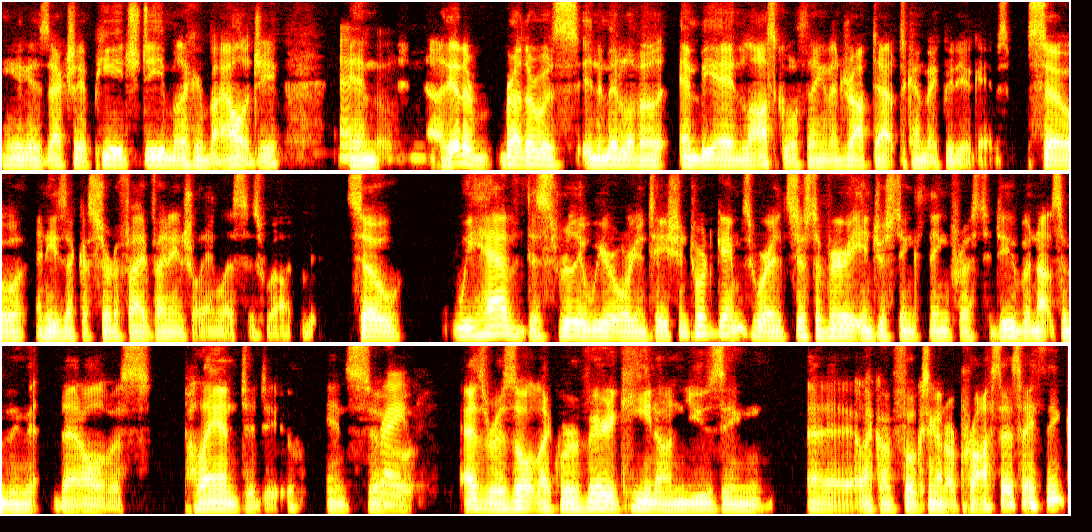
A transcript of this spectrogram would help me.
He is actually a PhD in molecular biology. Oh. And uh, the other brother was in the middle of an MBA and law school thing and then dropped out to come make video games. So, and he's like a certified financial analyst as well. So, we have this really weird orientation toward games where it's just a very interesting thing for us to do, but not something that, that all of us plan to do. And so, right. as a result, like we're very keen on using uh, like on focusing on our process, I think,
